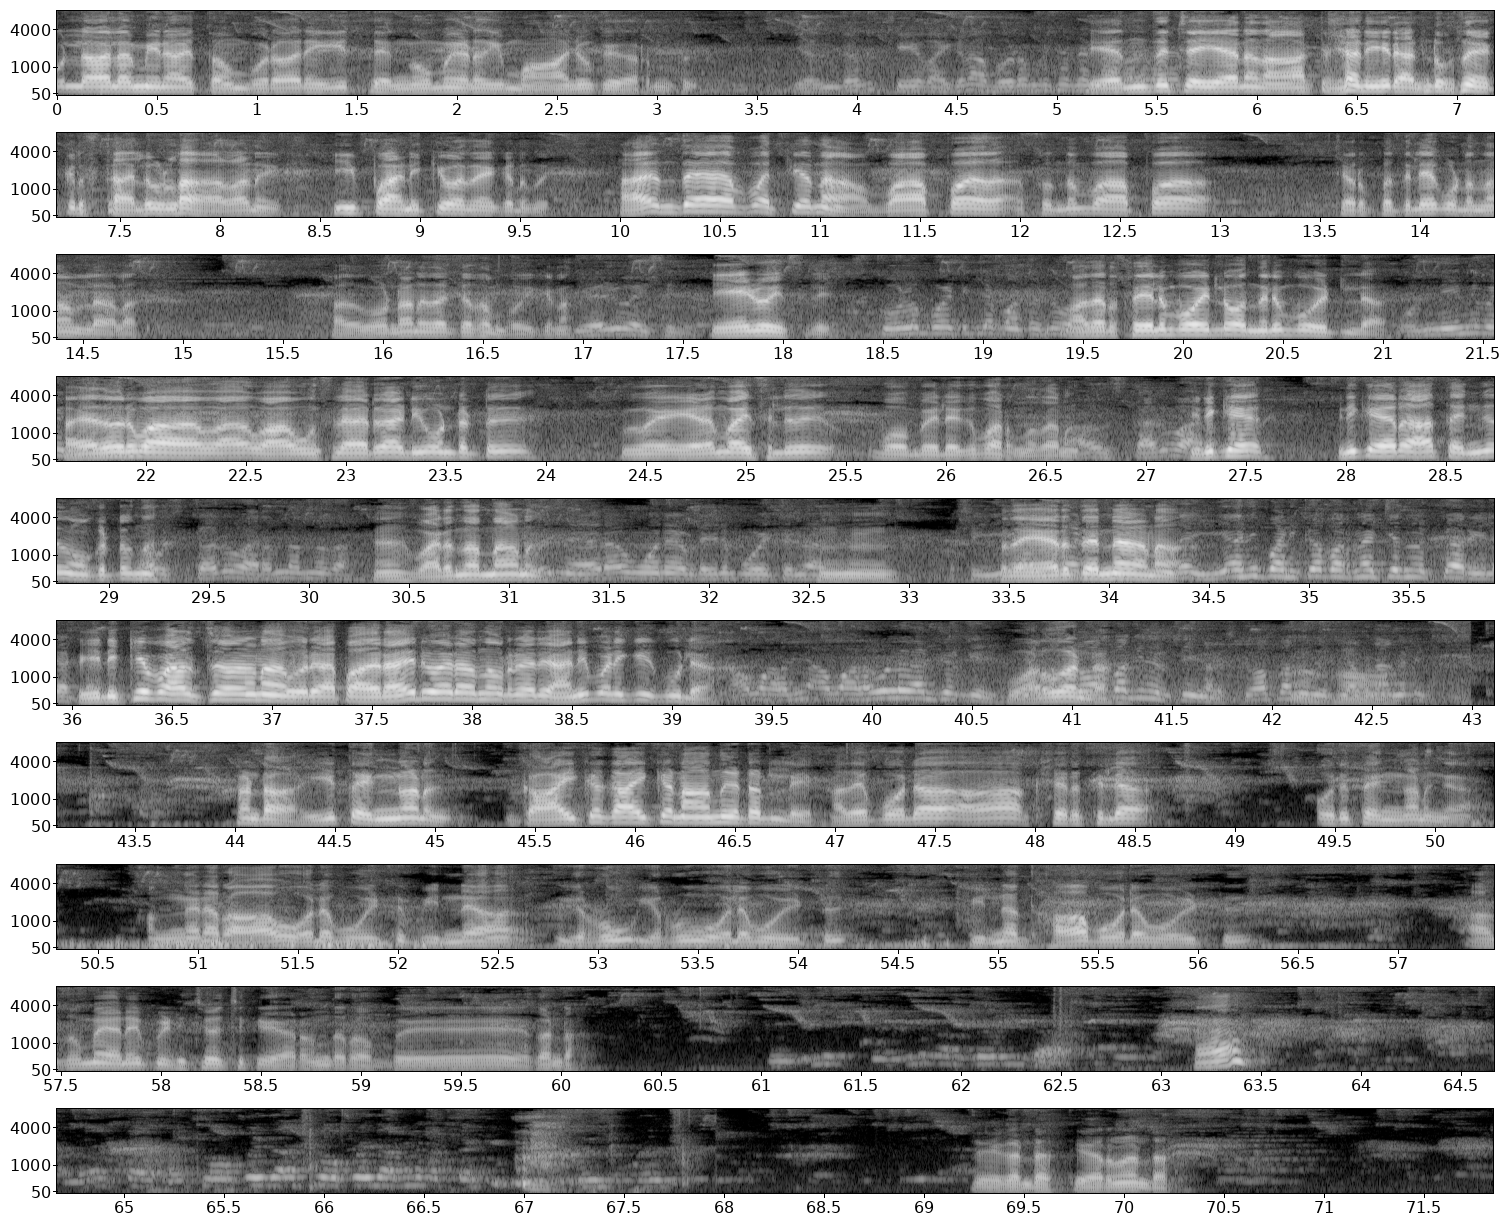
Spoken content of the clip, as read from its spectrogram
പുല്ലാലമീനായ തമ്പുരാനെ ഈ തെങ്ങുമ്മയാണ് ഈ മാനു കയറുന്നത്. എന്ത് ചെയ്യാനാ? നാട്ടിലാണ് ഈ രണ്ടു മൂന്ന് ഏക്കർ സ്ഥലമുള്ള ആളാണ്. ഈ പണിക്ക് വന്നേക്കണത്. അതെന്താ പറ്റിയെന്നാ? വാപ്പ സ്വന്തം വാപ്പ ചെറുപ്പത്തിലേ കൊണ്ടുവന്നാണല്ലോ ആളാ. അതുകൊണ്ടാണ് ഇതൊക്കെ സംഭവിക്കണം ഏഴ് വയസ്സിൽ മദർസയിലും പോയിട്ടില്ല ഒന്നിലും പോയിട്ടില്ല. അതായത് ഒരു മുസ്ലിമാരുടെ അടി കൊണ്ടിട്ട് ഏഴാം വയസ്സിൽ ബോംബെയിലേക്ക് പറഞ്ഞതാണ്. ഉസ്താദ് ഇനി കയറി ആ തെങ്ങ് നോക്കട്ടെ വരം തന്നാണ്. നേരെ തന്നെ അറിയില്ല എനിക്ക് പഠിച്ചാണ് ഒരു പതിനായിരം രൂപ വരാന്ന് പറഞ്ഞാൽ ഞാൻ പണിക്ക് നിൽക്കൂല. വളവ് കണ്ട. കണ്ട ഈ തെങ്ങാണ്. കായ്ക്ക കായ്ക്കണാന്ന് കേട്ടിട്ടില്ലേ? അതേപോലെ ആ അക്ഷരത്തിലെ ഒരു തെങ്ങാണ് ഇങ്ങനെ. അങ്ങനെ റാ പോലെ പോയിട്ട് പിന്നെ ഇറു ഇറു പോലെ പോയിട്ട് പിന്നെ ധാ പോലെ പോയിട്ട് അതുമേനെ പിടിച്ചു വെച്ച് കയറണ്ട് റബ്ബേ. കണ്ട? ഏ? കണ്ട? കയറണണ്ട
